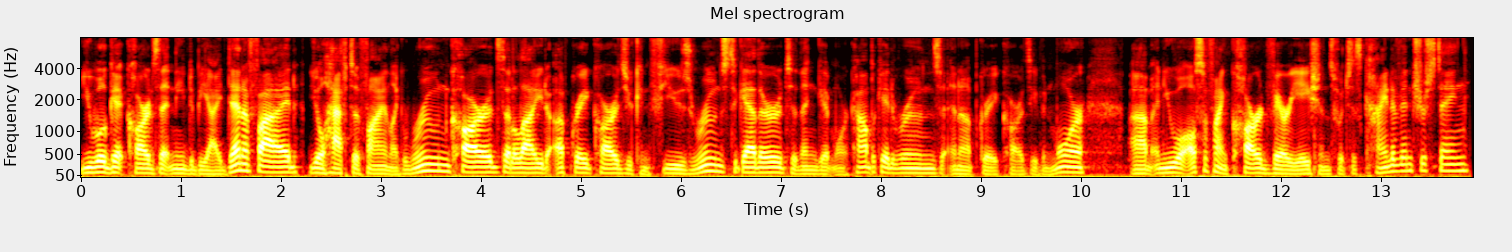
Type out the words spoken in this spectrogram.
You will get cards that need to be identified. You'll have to find like rune cards that allow you to upgrade cards. You can fuse runes together to then get more complicated runes and upgrade cards even more. Um, and you will also find card variations, which is kind of interesting.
